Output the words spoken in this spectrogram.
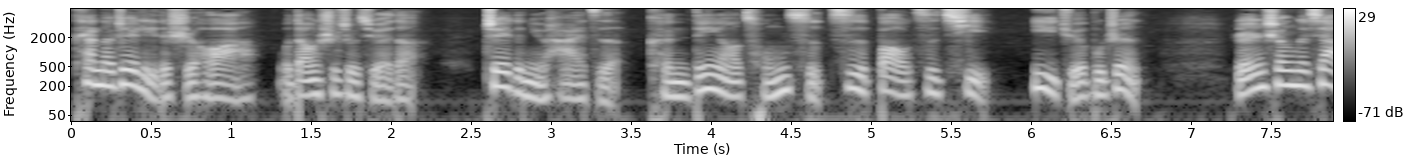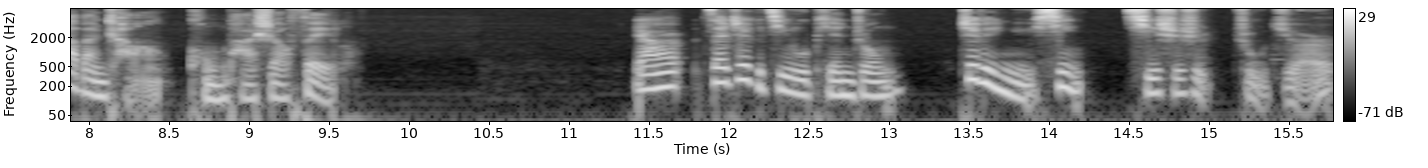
看到这里的时候啊，我当时就觉得，这个女孩子肯定要从此自暴自弃、一蹶不振，人生的下半场恐怕是要废了。然而，在这个纪录片中，这位女性。其实是主角儿，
